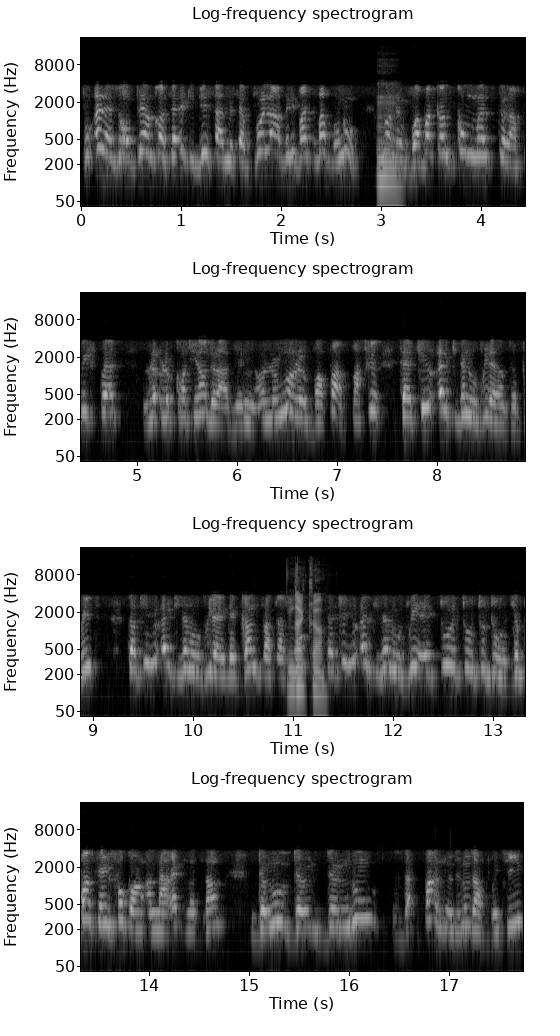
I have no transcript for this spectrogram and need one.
Pour eux, les Européens, encore, c'est eux qui disent ça, mais c'est pour l'avenir, c'est pas pour nous. On ne voit pas comment est-ce que l'Afrique peut être le, continent de l'avenir. Nous, on ne le voit pas, parce que c'est toujours eux qui viennent ouvrir les entreprises, c'est toujours eux qui viennent ouvrir les, grandes plantations, c'est toujours eux qui viennent ouvrir et tout, et tout, tout, tout. Je pense qu'il faut qu'on arrête maintenant de nous, de, de nous, pas de nous abrutir,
